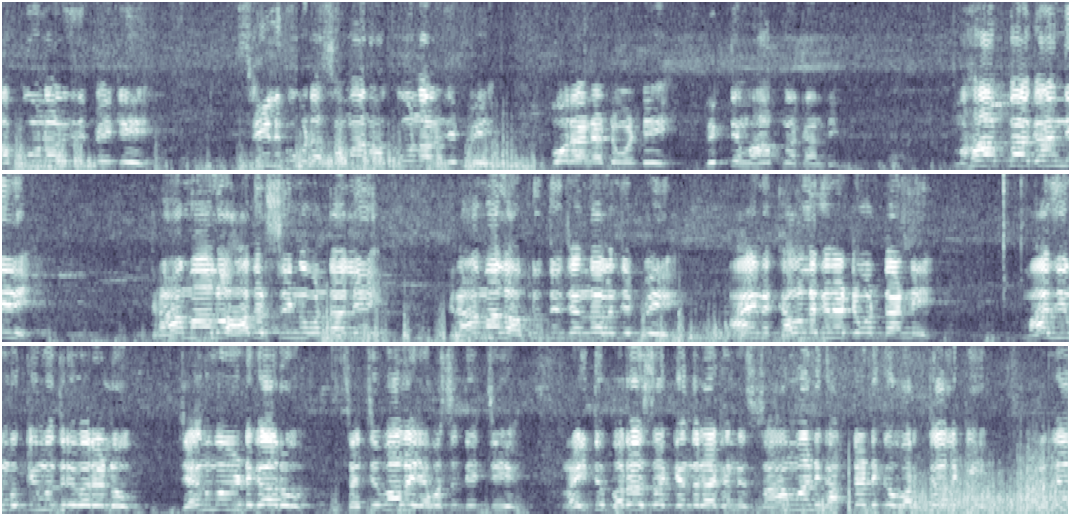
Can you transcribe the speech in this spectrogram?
హక్కు ఉండాలని చెప్పి స్త్రీలకు కూడా సమాన హక్కు ఉండాలని చెప్పి పోరాడినటువంటి వ్యక్తి మహాత్మా గాంధీ. మహాత్మా గాంధీ గ్రామాలు ఆదర్శంగా ఉండాలి గ్రామాలు అభివృద్ధి చెందాలని చెప్పి ఆయన కలలగినటువంటి దాన్ని మాజీ ముఖ్యమంత్రి వర్యులు జగన్మోహన్ రెడ్డి గారు సచివాలయ వ్యవస్థ తెచ్చి రైతు భరోసా కేంద్రాలని సామాన్య అట్టడిక వర్గాలకి ప్రజా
